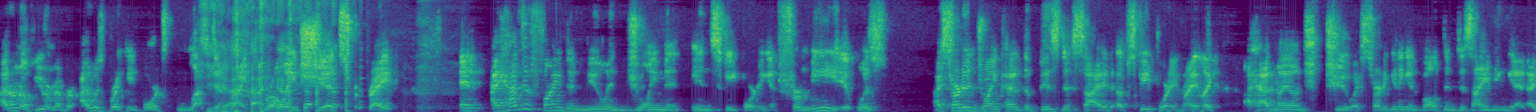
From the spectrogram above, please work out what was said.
i don't know if you remember i was breaking boards left and right throwing shits right? And i had to find a new enjoyment in skateboarding. And for me it was i started enjoying kind of the business side of skateboarding right? Like i had my own shoe. I started getting involved in designing it. I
